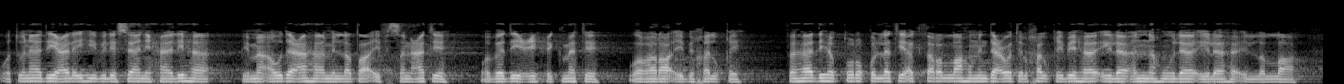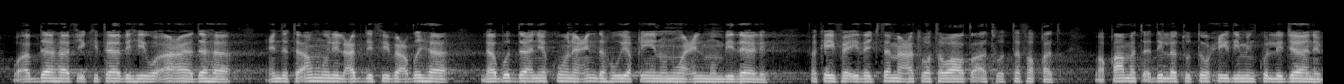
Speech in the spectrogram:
وتنادي عليه بلسان حالها بما أودعها من لطائف صنعته وبديع حكمته وغرائب خلقه. فهذه الطرق التي أكثر الله من دعوة الخلق بها إلى أنه لا إله إلا الله وأبداها في كتابه وأعادها عند تأمل العبد في بعضها لا بد أن يكون عنده يقين وعلم بذلك. فكيف إذا اجتمعت وتواطأت واتفقت وقامت أدلة التوحيد من كل جانب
